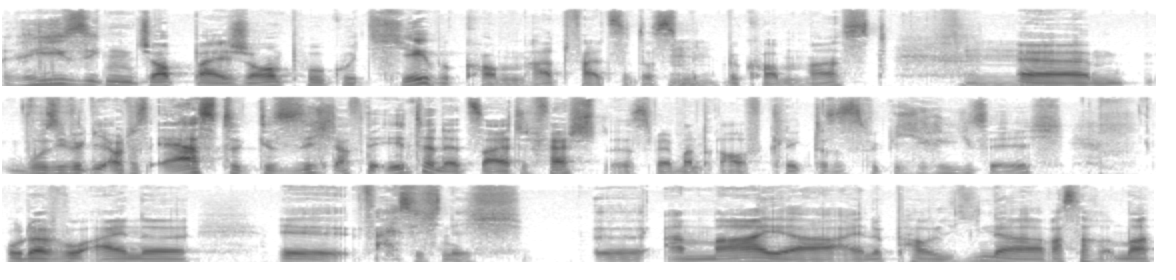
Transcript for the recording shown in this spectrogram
riesigen Job bei Jean-Paul Gaultier bekommen hat, falls du das mhm. mitbekommen hast, mhm. ähm, wo sie wirklich auch das erste Gesicht auf der Internetseite Fashion ist, wenn man draufklickt. Das ist wirklich riesig. Oder wo eine, äh, weiß ich nicht, äh, Amaya, eine Paulina, was auch immer,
